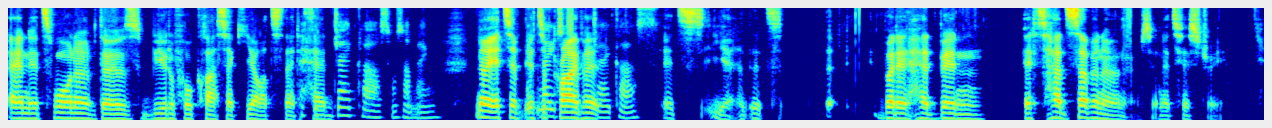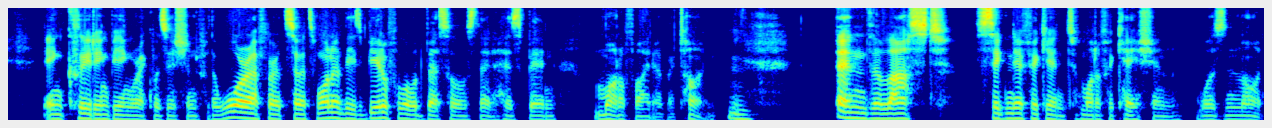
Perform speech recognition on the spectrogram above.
and it's one of those beautiful classic yachts that it had J class or something? no, it's a it's a Later private. J class. It's yeah, it's but it had been it's had seven owners in its history, including being requisitioned for the war effort. So it's one of these beautiful old vessels that has been modified over time. Mm. And the last significant modification was not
